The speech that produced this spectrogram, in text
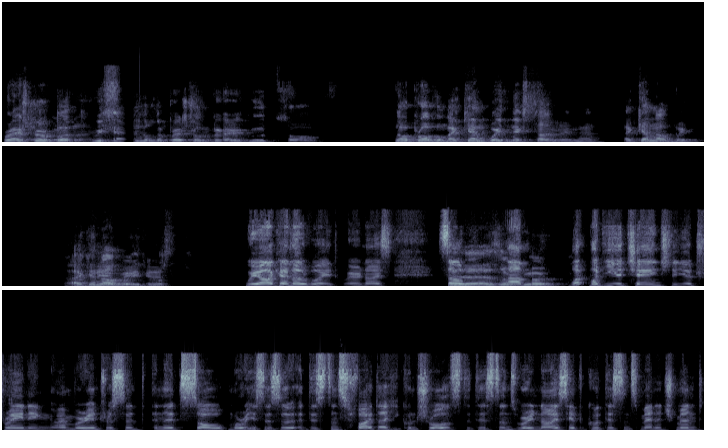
pressure, but we handle the pressure very good. So no problem. I can't wait next Saturday, man. I cannot wait. Okay, I cannot wait. We all cannot wait. Very nice. So, yes, um, what what do you change in your training? I'm very interested in it. So, Maurice is a, a, distance fighter. He controls the distance very nice. He have good distance management.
